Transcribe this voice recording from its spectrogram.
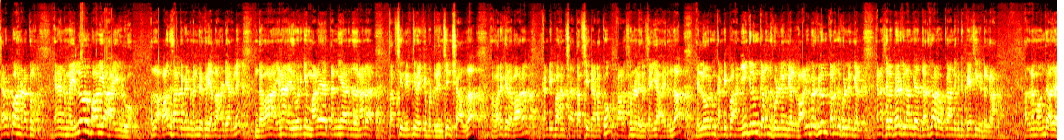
சிறப்பாக நடக்கணும். ஏன்னா நம்ம எல்லோரும் பாவியாக ஆகிவிடுவோம். அல்லாஹ் பாதுகாக்க வேண்டும் என்பதற்குரிய எல்லா அடியார்களே இந்த வா ஏன்னா இது வரைக்கும் மழை தண்ணியாக இருந்ததுனால தப்சீர் நிறுத்தி வைக்கப்பட்டிருந்துச்சு. இன்ஷா அல்லா வருகிற வாரம் கண்டிப்பாக இன்ஷா தப்சீர் நடக்கும். கால சூழ்நிலைகள் சரியாக இருந்தால் எல்லோரும் கண்டிப்பாக நீங்களும் கலந்து கொள்ளுங்கள் வாலிபர்களும் கலந்து கொள்ளுங்கள். ஏன்னா சில பேர்கள் அங்கே தர்காவில் உட்காந்துக்கிட்டு பேசிக்கிட்டு இருக்கிறாங்க. அது நம்ம வந்து அதை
